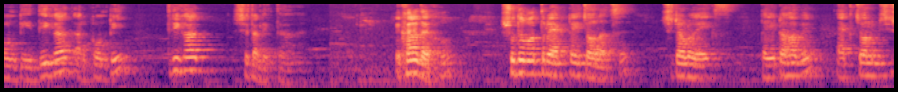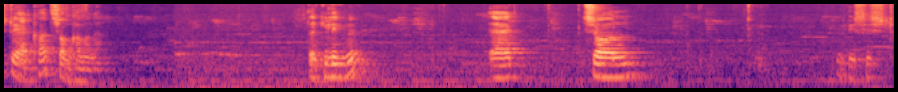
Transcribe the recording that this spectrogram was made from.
কোনটি দ্বিঘাত, আর কোনটি ত্রিঘাত, সেটা লিখতে হবে। এখানে দেখো, শুধুমাত্র একটাই চল আছে, সেটা হলো এক্স তাই এটা হবে এক চল বিশিষ্ট একঘাত সংখ্যামালা। তাই কি লিখবে? এক চল বিশিষ্ট।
